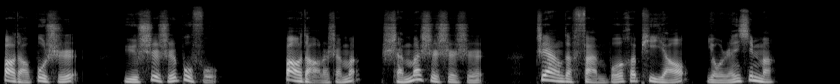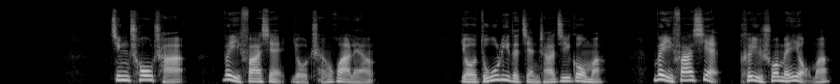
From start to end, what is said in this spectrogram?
报道不实，与事实不符，报道了什么？什么是事实？这样的反驳和辟谣，有人信吗？经抽查，未发现有陈化良。有独立的检查机构吗？未发现，可以说没有吗？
